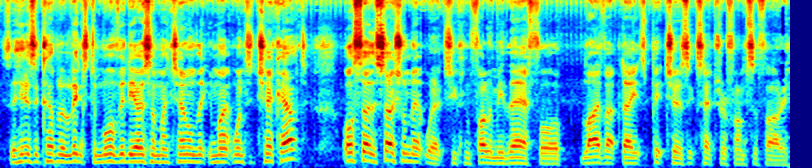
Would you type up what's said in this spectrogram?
So here's a couple of links to more videos on my channel that you might want to check out. Also the social networks, you can follow me there for live updates, pictures, etc. from Safari.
